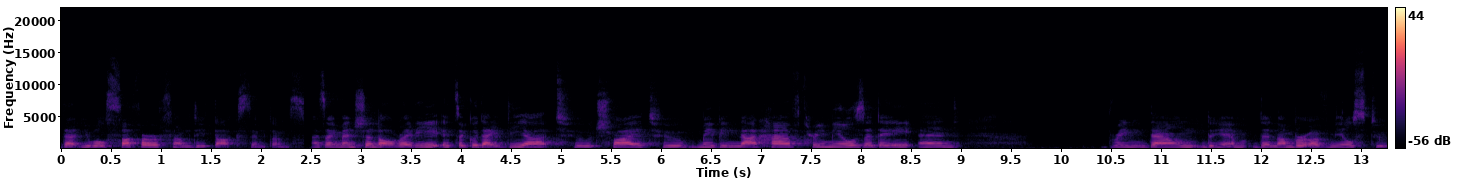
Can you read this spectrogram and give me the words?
that you will suffer from detox symptoms. As I mentioned already, it's a good idea to try to maybe not have three meals a day and bring down the, um, the number of meals to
